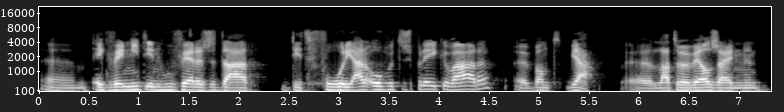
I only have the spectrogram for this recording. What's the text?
Ehm, ik weet niet in hoeverre ze daar dit voorjaar over te spreken waren. want ja, laten we wel zijn,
